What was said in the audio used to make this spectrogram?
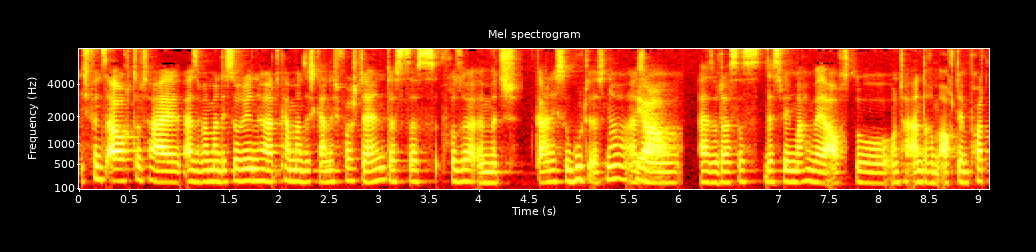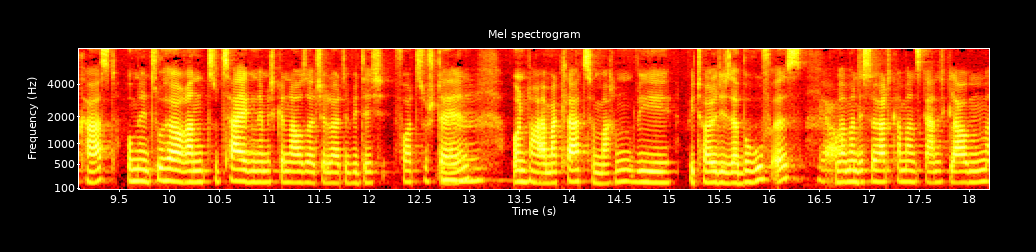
ich finde es auch total, also wenn man dich so reden hört, kann man sich gar nicht vorstellen, dass das Friseur-Image gar nicht so gut ist. Ne? Also, Ja. also das ist, deswegen machen wir ja auch so unter anderem auch den Podcast, um den Zuhörern zu zeigen, nämlich genau solche Leute wie dich vorzustellen Mhm. und noch einmal klar zu machen, wie, wie toll dieser Beruf ist. Ja. Und wenn man dich so hört, kann man es gar nicht glauben,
